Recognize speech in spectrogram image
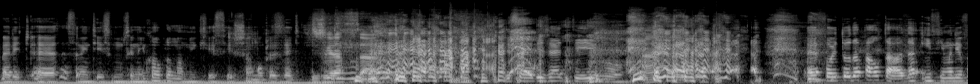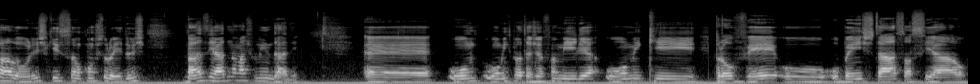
merit- é, excelentíssimo, não sei nem qual é o pronome que se chama o presidente. Desgraçado. Isso é adjetivo. É, foi toda pautada em cima de valores que são construídos baseados na masculinidade. É, o, homem, o homem que protege a família, o homem que provê o, o bem-estar social,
